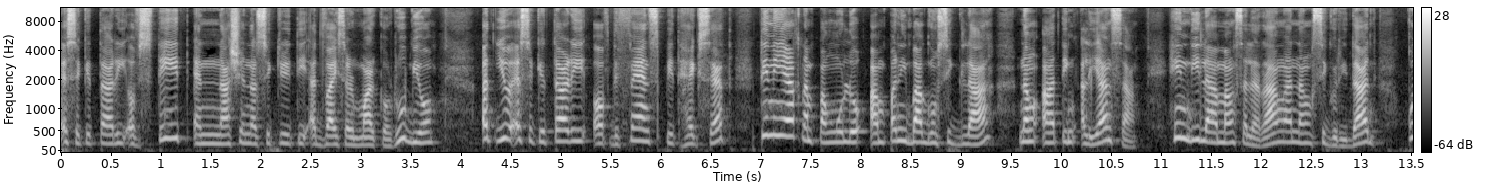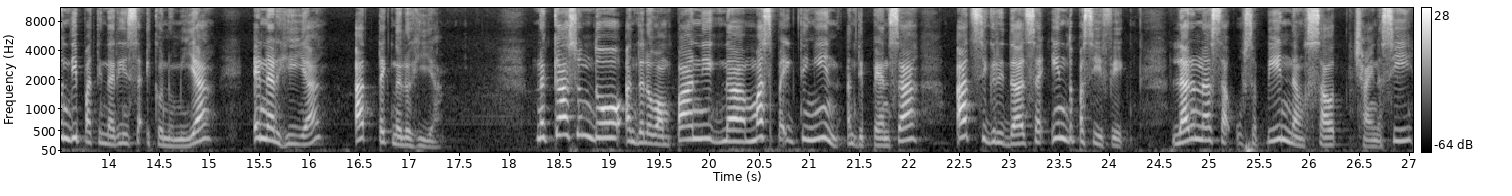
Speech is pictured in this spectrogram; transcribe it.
U.S. Secretary of State and National Security Advisor Marco Rubio at U.S. Secretary of Defense Pete Hegseth, tiniyak ng Pangulo ang panibagong sigla ng ating alyansa, hindi lamang sa larangan ng seguridad, kundi pati na rin sa ekonomiya, enerhiya at teknolohiya. Nagkasundo ang dalawang panig na mas paigtingin ang depensa at seguridad sa Indo-Pacific, lalo na sa usapin ng South China Sea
